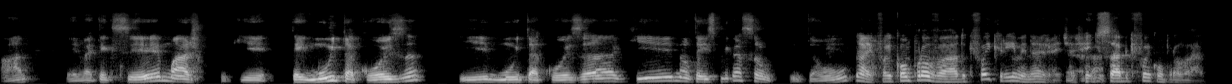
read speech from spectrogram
Tá? Ele vai ter que ser mágico, porque tem muita coisa e muita coisa que não tem explicação. Então. Não, foi comprovado que foi crime, né, gente? A é. gente sabe que foi comprovado.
